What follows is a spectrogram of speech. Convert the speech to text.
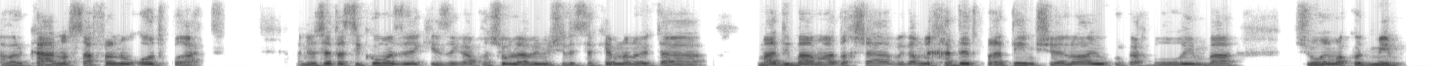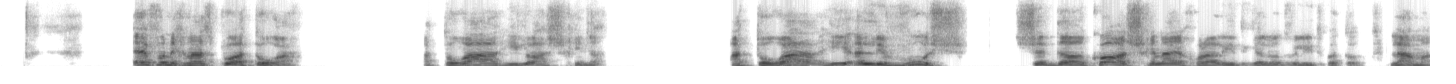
אבל כאן נוסף לנו עוד פרט. אני עושה את הסיכום הזה כי זה גם חשוב להבין בשביל לסכם לנו את ה... מה דיברנו עד עכשיו, וגם לחדד פרטים שלא היו כל כך ברורים בשיעורים הקודמים. איפה נכנס פה התורה? התורה היא לא השכינה. התורה היא הלבוש שדרכו השכינה יכולה להתגלות ולהתבטאות. למה?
